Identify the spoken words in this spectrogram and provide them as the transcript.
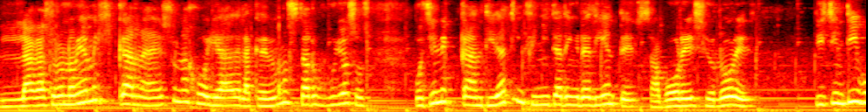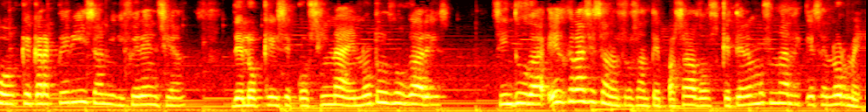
La gastronomía mexicana es una joya de la que debemos estar orgullosos, pues tiene cantidad infinita de ingredientes, sabores y olores distintivos que caracterizan y diferencian de lo que se cocina en otros lugares. Sin duda, es gracias a nuestros antepasados que tenemos una riqueza enorme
